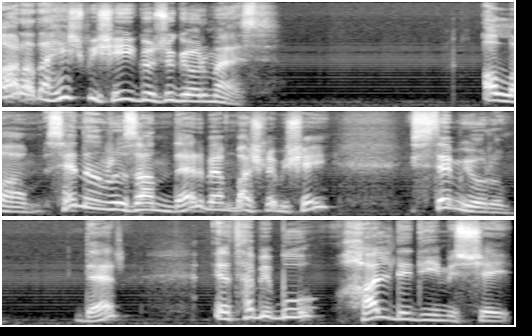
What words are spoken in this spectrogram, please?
arada hiçbir şeyi gözü görmez. Allah'ım senin rızan der ben başka bir şey istemiyorum der. E tabi bu hal dediğimiz şey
